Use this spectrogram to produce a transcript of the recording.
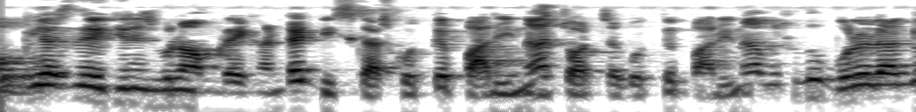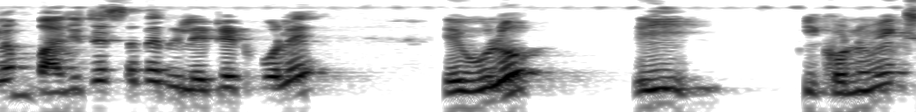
অবভিয়াসলি এই জিনিসগুলো আমরা এখানটায় ডিসকাস করতে পারি না, চর্চা করতে পারি না। আমি শুধু বলে রাখলাম বাজেটের সাথে রিলেটেড বলে এগুলো এই ইকোনমিক্স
